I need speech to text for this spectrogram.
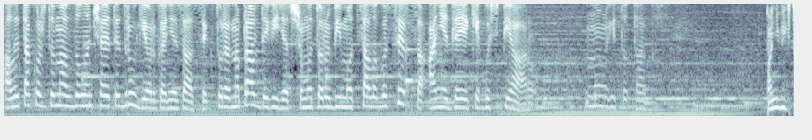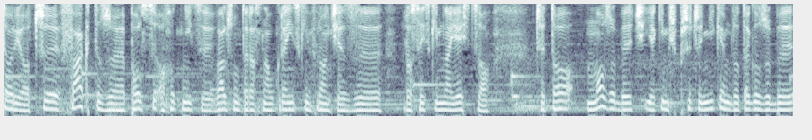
але також до нас долучають і другі організації, які направді бачать, що ми то робимо цілого серця, а не для якогось піару. No i to tak. Pani Wiktorio, czy fakt, że polscy ochotnicy walczą teraz na ukraińskim froncie z rosyjskim najeźdźcą, czy to może być jakimś przyczynnikiem do tego, żeby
